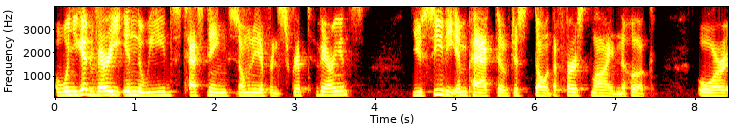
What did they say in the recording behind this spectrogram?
when you get very in the weeds testing so many different script variants, you see the impact of just the, the first line, the hook, or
